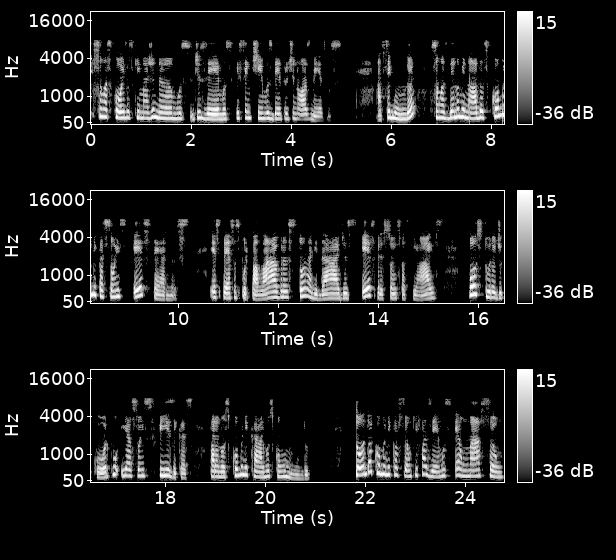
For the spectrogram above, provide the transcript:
que são as coisas que imaginamos, dizemos e sentimos dentro de nós mesmos. A segunda são as denominadas comunicações externas, expressas por palavras, tonalidades, expressões faciais, postura de corpo e ações físicas para nos comunicarmos com o mundo. Toda comunicação que fazemos é uma ação,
